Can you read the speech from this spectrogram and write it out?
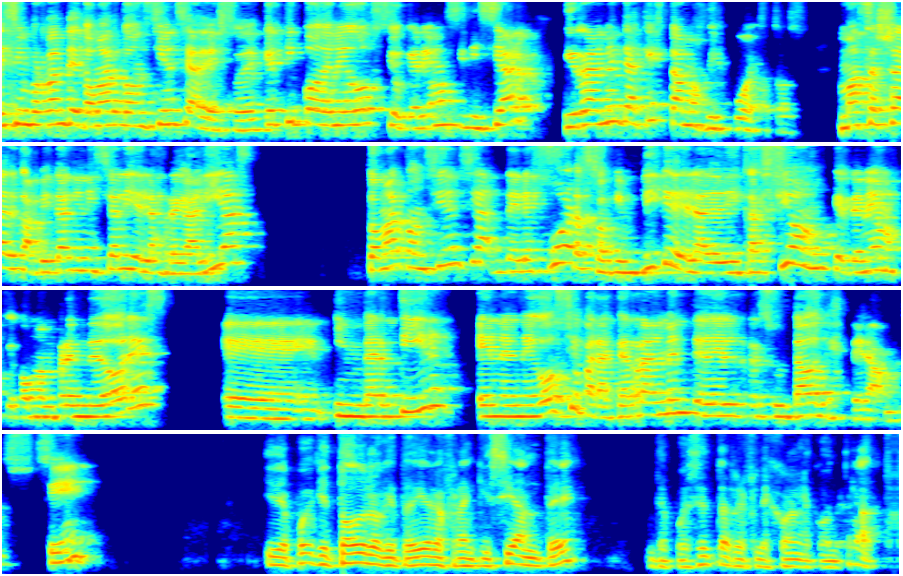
es importante tomar conciencia de eso, de qué tipo de negocio queremos iniciar y realmente a qué estamos dispuestos más allá del capital inicial y de las regalías, tomar conciencia del esfuerzo que implique de la dedicación que tenemos que como emprendedores eh, invertir en el negocio para que realmente dé el resultado que esperamos, ¿sí? Y después que todo lo que te diga el franquiciante, después se te reflejó en el contrato.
